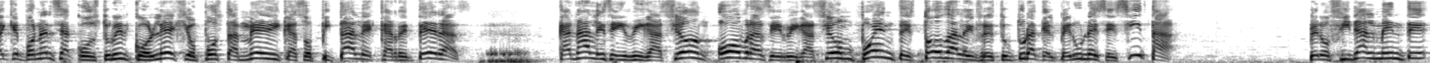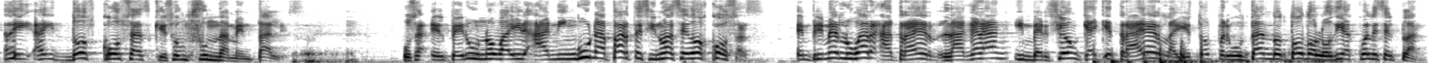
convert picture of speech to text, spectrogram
Hay que ponerse a construir colegios, postas médicas, hospitales, carreteras, canales de irrigación, obras de irrigación, puentes, toda la infraestructura que el Perú necesita. Pero finalmente hay, dos cosas que son fundamentales. O sea, el Perú no va a ir a ninguna parte si no hace dos cosas. En primer lugar, atraer la gran inversión que hay que traerla. Y estoy preguntando todos los días cuál es el plan.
